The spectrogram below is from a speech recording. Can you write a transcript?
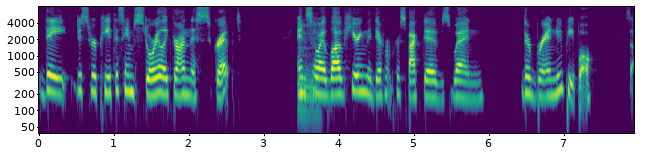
they just repeat the same story like they're on this script. And so Mm. I love hearing the different perspectives when they're brand new people. So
